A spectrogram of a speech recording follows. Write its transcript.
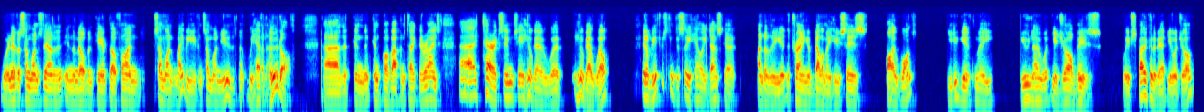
whenever someone's down in the Melbourne camp, they'll find someone, maybe even someone new that we haven't heard of. uh, that can that can pop up and take the reins. Uh, Tariq Sims, yeah, he'll go uh, he'll go well. It'll be interesting to see how he does go under the the training of Bellamy, who says, "I want you give me, you know what your job is. We've spoken about your job.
